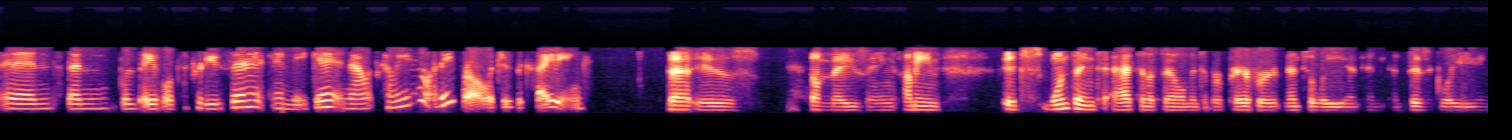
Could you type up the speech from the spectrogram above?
and then was able to produce it and make it and now it's coming out in April, which is exciting. That is amazing. I mean, it's one thing to act in a film and to prepare for it mentally and, and, and physically and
